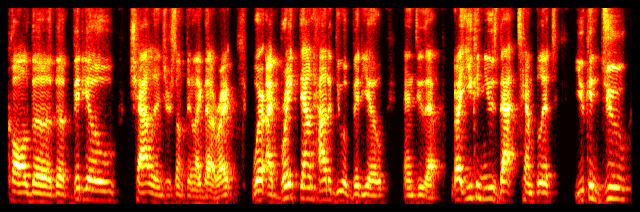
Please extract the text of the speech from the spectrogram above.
called the, the video challenge or something like that, right? Where I break down how to do a video and do that, right? You can use that template. You can do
